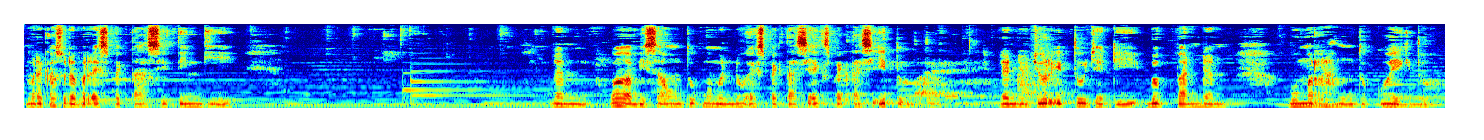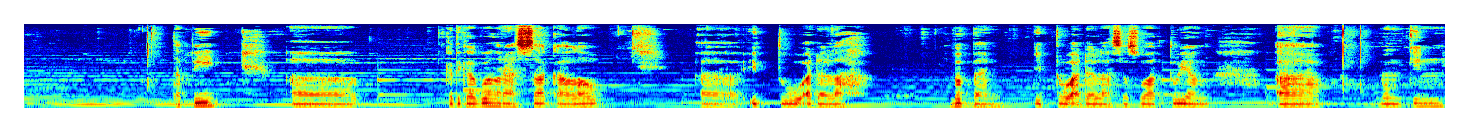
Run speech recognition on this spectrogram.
mereka sudah berekspektasi tinggi dan gue gak bisa untuk memenuhi ekspektasi-ekspektasi itu gitu. dan jujur itu jadi beban dan bumerang untuk gue gitu tapi uh, ketika gue ngerasa kalau uh, itu adalah beban itu adalah sesuatu yang uh, mungkin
